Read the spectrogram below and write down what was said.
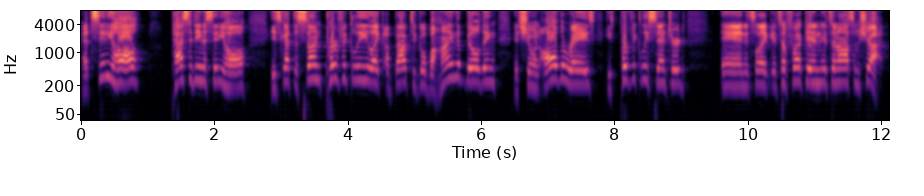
at City Hall, Pasadena City Hall. He's got the sun perfectly like about to go behind the building. It's showing all the rays. He's perfectly centered and it's like it's a fucking it's an awesome shot.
